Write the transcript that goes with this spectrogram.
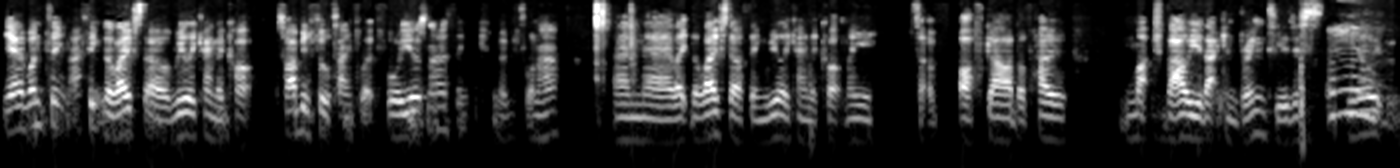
Yeah, one thing I think the lifestyle really kind of caught. So I've been full time for like four years now, I think, maybe four and a half, and uh, like the lifestyle thing really kind of caught me sort of off guard of how much value that can bring to you. Just you know, Mm.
